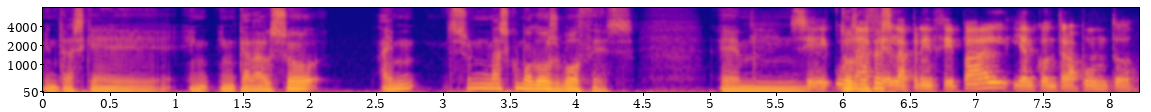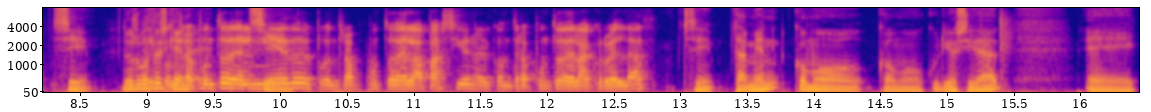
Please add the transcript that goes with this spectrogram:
Mientras que en, Cadalso hay, son más como dos voces. Em, sí, una la principal y el contrapunto. Sí, dos voces que. El contrapunto del miedo, el contrapunto de la pasión, el contrapunto de la crueldad. Sí, también como, como curiosidad, eh,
